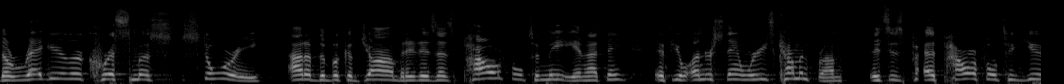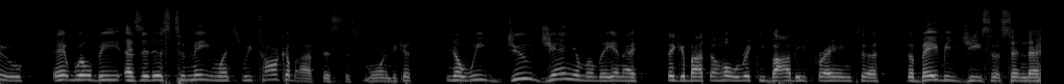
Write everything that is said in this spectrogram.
the regular Christmas story out of the book of John, but it is as powerful to me. And I think if you'll understand where he's coming from, it's as, as powerful to you it will be as it is to me once we talk about this this morning because you know we do genuinely and i think about the whole ricky bobby praying to the baby jesus in, the,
